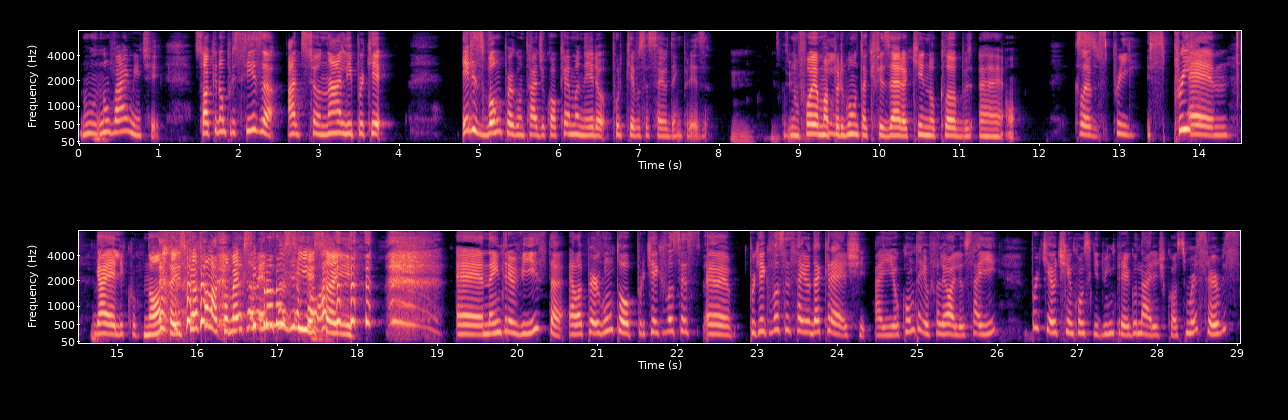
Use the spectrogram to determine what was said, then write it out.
Não, não vai mentir. Só que não precisa adicionar ali, porque eles vão perguntar de qualquer maneira por que você saiu da empresa. hum, Não foi uma Sim. pergunta que fizeram aqui no Club é, Club Spree. Spree? É, gaélico. Nossa, é isso que eu ia falar. Como é que se pronuncia isso aí? É, na entrevista, ela perguntou por que, que você é, por que, que você saiu da creche. Aí eu contei, eu falei, olha, eu saí porque eu tinha conseguido um emprego na área de customer service,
